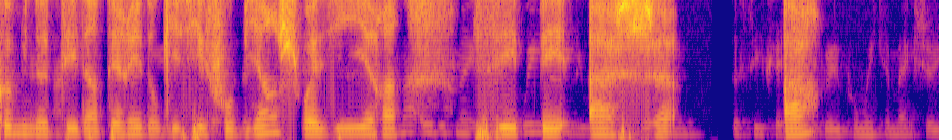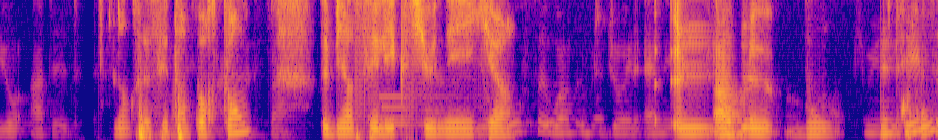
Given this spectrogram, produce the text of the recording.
communautés d'intérêt. Donc ici, il faut bien choisir CPHA. Donc ça, c'est important de bien sélectionner le bon groupe.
